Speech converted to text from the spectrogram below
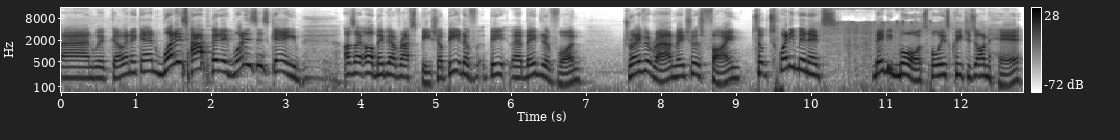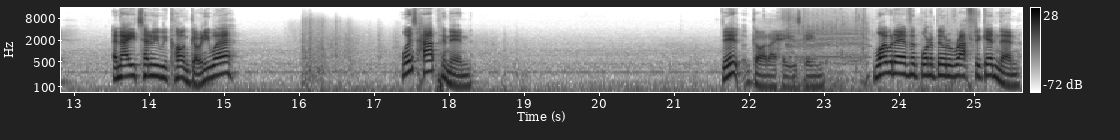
and we're going again. What is happening? What is this game? I was like, oh, maybe I have speed. So I beat of, uh, made it of one. Drove it around, made sure it's fine. Took 20 minutes, maybe more, to put all these creatures on here. And now you're telling me we can't go anywhere? What is happening? This, God, I hate this game. Why would I ever want to build a raft again then?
